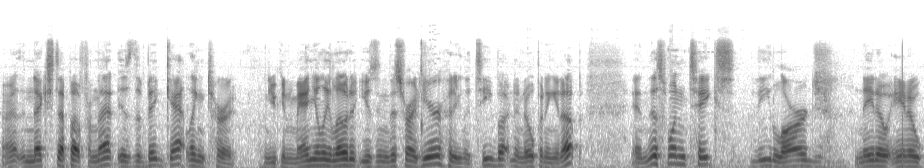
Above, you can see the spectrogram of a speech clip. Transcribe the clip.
Alright, the next step up from that is the big Gatling turret. You can manually load it using this right here, hitting the T button and opening it up. And this one takes the large NATO ammo,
